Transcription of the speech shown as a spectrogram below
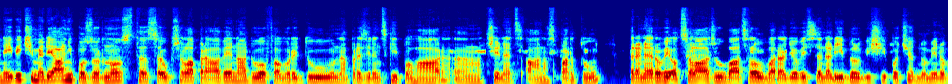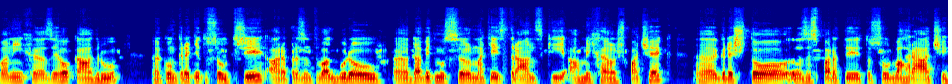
Největší mediální pozornost se upřela právě na duo favoritů na prezidentský pohár, eh, na Třinec a na Spartu. Trenérovi ocelářů Václavu Varaďovi se nelíbil vyšší počet nominovaných eh, z jeho kádru. Konkrétně to jsou tři a reprezentovat budou David Musil, Matěj Stránský a Michal Špaček, kdežto ze Sparty to jsou dva hráči.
